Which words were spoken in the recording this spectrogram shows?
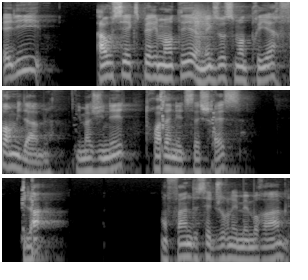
Élie a aussi expérimenté un exaucement de prière formidable. Imaginez trois années de sécheresse, et là, en fin de cette journée mémorable,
